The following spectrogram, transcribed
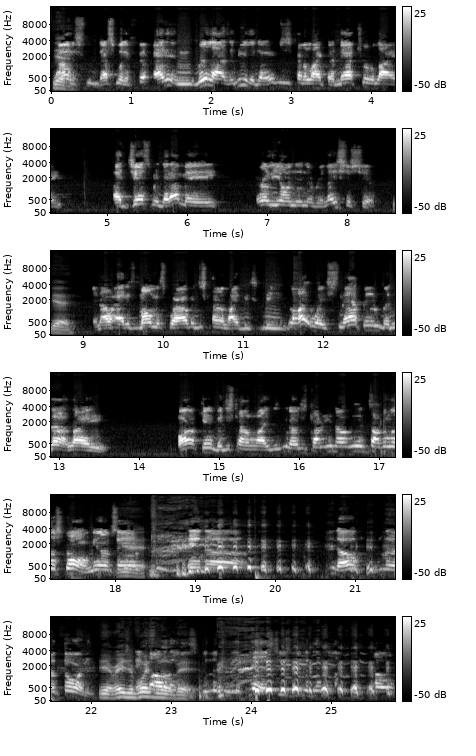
Yeah. Honestly, that's what it felt. I didn't realize it either though. It was just kind of like a natural like adjustment that I made early on in the relationship. Yeah. And I had these moments where I would just kind of like be, be lightweight snapping, but not like barking, but just kind of like, you know, just kind of, you know, talking a little strong. You know what I'm saying? Yeah. And, uh, you know, a little authority. yeah, raise your And voice a little bit. be looking yeah, she used to be looking at me like, you know,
